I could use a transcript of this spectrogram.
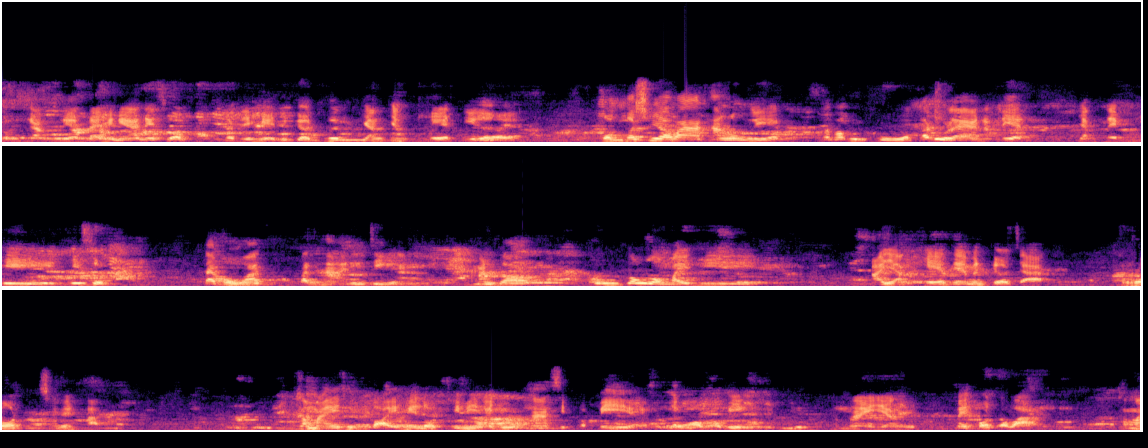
ตรงกลางเรียนแต่ทีเนี้ยในส่วนของอุบัติเหตุที่เกิดขึ้นอย่างอย่างเคสนี้เลยอะผมก็เชื่อว่าทางโรงเรียนอะแล้วก็คุณครูอะก็ดูแลนักเรียนอย่างเต็มที่ที่สุด แต่ผมว่าปัญหาจริงๆอะมันก็ต้องต้องลงไปที่อะอย่างเคสเนี้ยมันเกิดจากรถใช่ไหมครับทำไมถึงปล่อยให้รถที่มีอายุ 50 กว่าปีอะยังออกมาวิ่งอยู่ทำไมยังไม่ปลดระวางทำไม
